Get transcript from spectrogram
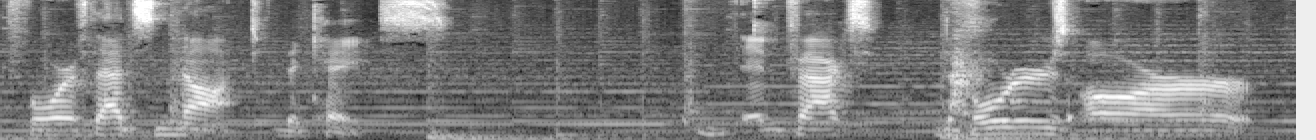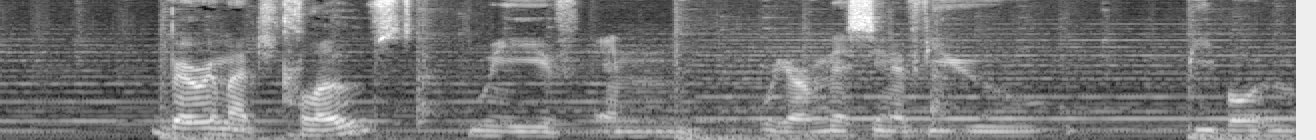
for if that's not the case. In fact, the borders are very much closed. We've and we are missing a few people who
